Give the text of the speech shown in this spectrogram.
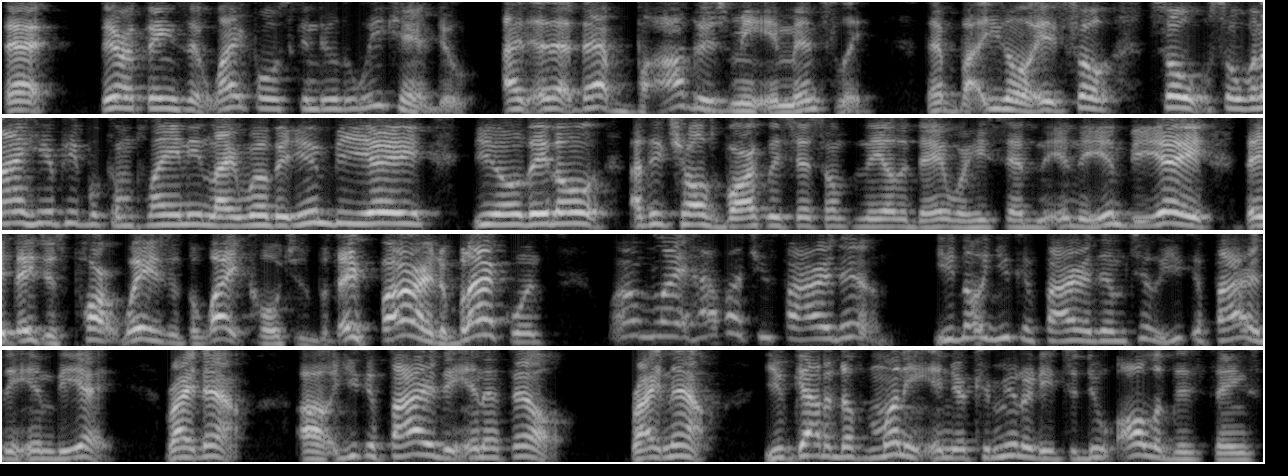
that there are things that white folks can do that we can't do? I, that, that bothers me immensely. That you know, it's so so so when I hear people complaining like, well, the NBA, you know, they don't. I think Charles Barkley said something the other day where he said in the NBA they they just part ways with the white coaches, but they fire the black ones. Well, I'm like, how about you fire them? You know, you can fire them too. You can fire the NBA right now. Uh, you can fire the NFL right now. You've got enough money in your community to do all of these things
